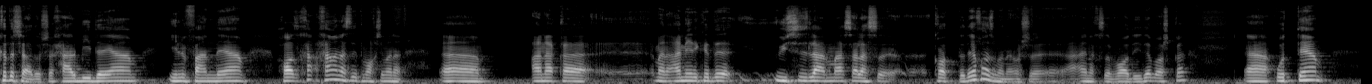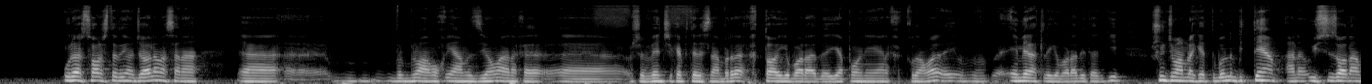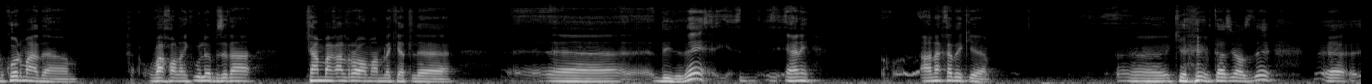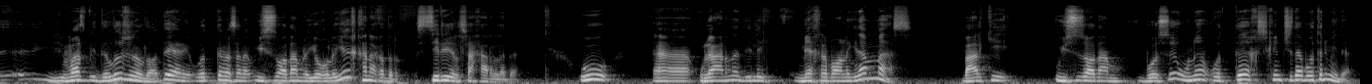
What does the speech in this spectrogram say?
qidirishadi. O'sha harbiyda ham ilm fanda ham. Hozir hamma narsa aytmoqchi mana. Anaqa mana amerikada uysizlar masalasi kattada hozir mana o'sha ayniqsa vodiyda boshqa. U yerda ham ular solishtiradigan joylar masalan bilmadim o'qiganmiz yo'qmi anaqa o'sha venture kapitalistlardan biri xitoyga boradi yaponiyaga emiratlarga boradi aytadiki shuncha mamlakatda bo'ldim bitta ham ana uysiz odam ko'rmadim. Vaholanki ular bizdan kambag'alroq mamlakatlar deydida ya'ni anaqadagi bittasi yozdi you must be delusional deyapti. Ya'ni u yerda masalan uysiz odamlar yo'qligi qanaqadir steril shaharlarda. U ularni deylik mehribonligidan emas balki uysiz odam bo'lsa uni u yerda hech kim chidab o'tirmaydi.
